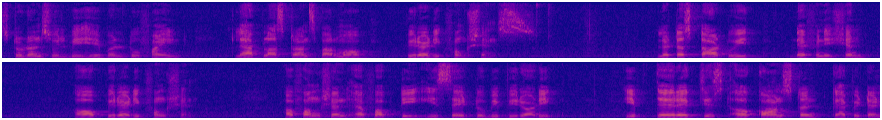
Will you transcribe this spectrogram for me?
students will be able to find Laplace transform of periodic functions. Let us start with definition of periodic function. A function f of t is said to be periodic if there exists a constant capital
